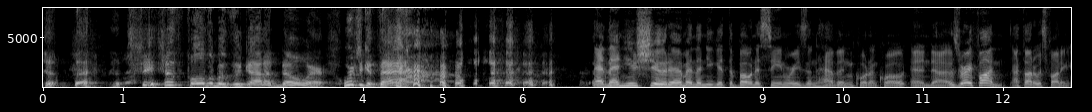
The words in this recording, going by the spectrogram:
she just pulled a bazooka out of nowhere. Where'd you get that? and then you shoot him, and then you get the bonus scene where he's in heaven, quote unquote, and uh, it was very fun. I thought it was funny.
